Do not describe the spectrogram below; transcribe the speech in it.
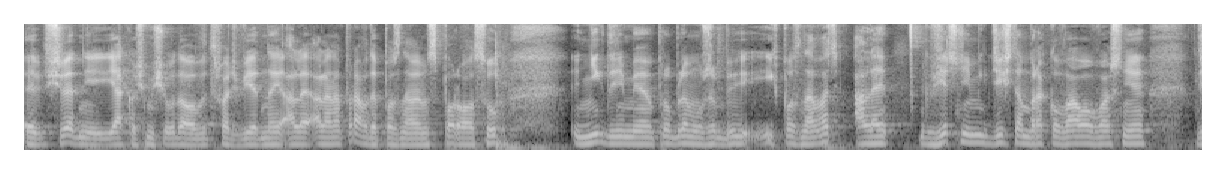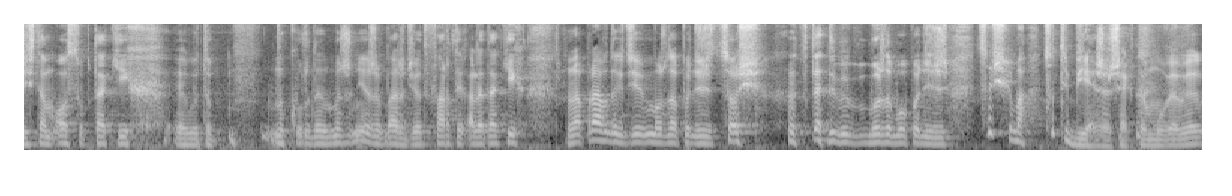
yy, w średniej jakoś mi się udało wytrwać w jednej, ale, ale naprawdę poznałem sporo osób, nigdy nie miałem problemu, żeby ich poznawać, ale wiecznie mi gdzieś tam brakowało właśnie gdzieś tam osób takich, jakby to, no kurde, może nie, że bardziej otwartych, ale takich, no naprawdę, gdzie można powiedzieć, coś, wtedy by można było powiedzieć, coś chyba, co ty bierzesz, jak to mówią. Jak-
